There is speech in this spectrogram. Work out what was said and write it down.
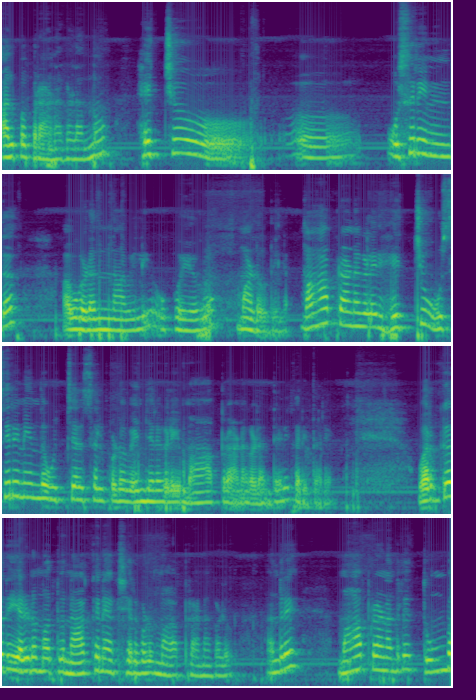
ಅಲ್ಪ ಪ್ರಾಣಗಳನ್ನು ಹೆಚ್ಚು ಉಸಿರಿನಿಂದ ಅವುಗಳನ್ನು ನಾವಿಲ್ಲಿ ಉಪಯೋಗ ಮಾಡೋದಿಲ್ಲ. ಮಹಾಪ್ರಾಣಗಳಲ್ಲಿ ಹೆಚ್ಚು ಉಸಿರಿನಿಂದ ಉಚ್ಚರಿಸಲ್ಪಡುವ ವ್ಯಂಜನಗಳಿಗೆ ಮಹಾಪ್ರಾಣಗಳಂತೇಳಿ ಕರೀತಾರೆ. ವರ್ಗದ ಎರಡು ಮತ್ತು ನಾಲ್ಕನೇ ಅಕ್ಷರಗಳು ಮಹಾಪ್ರಾಣಗಳು. ಅಂದರೆ ಮಹಾಪ್ರಾಣ ಅಂದರೆ ತುಂಬ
